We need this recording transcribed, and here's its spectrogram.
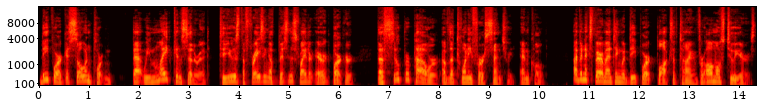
Deep work is so important that we might consider it to use the phrasing of business writer Eric Barker, the superpower of the 21st century. End quote. I've been experimenting with deep work blocks of time for almost two years,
